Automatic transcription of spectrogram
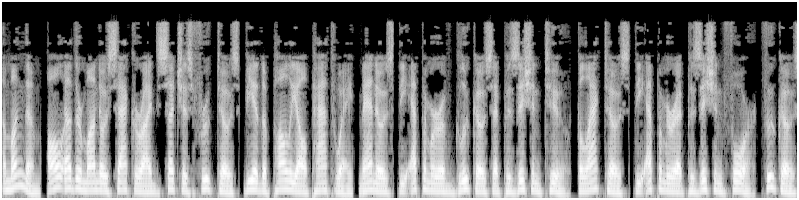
Among them, all other monosaccharides such as fructose via the polyol pathway, mannose the epimer of glucose at position 2, galactose the epimer at position 4, fucose,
